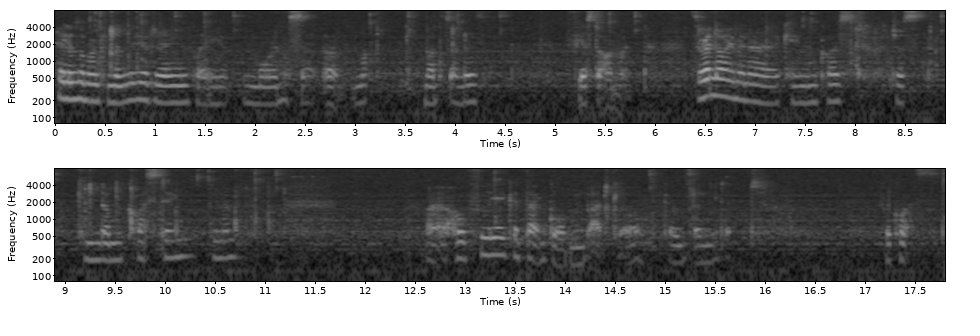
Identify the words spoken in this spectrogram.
Hey guys, I'm back from the video today. We're playing more the set, uh, not, not Descenders, Fiesta Online. So right now I'm in a Kingdom Quest, just Kingdom Questing, you know. Uh, hopefully I get that golden bat kill, because I need it for quest.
